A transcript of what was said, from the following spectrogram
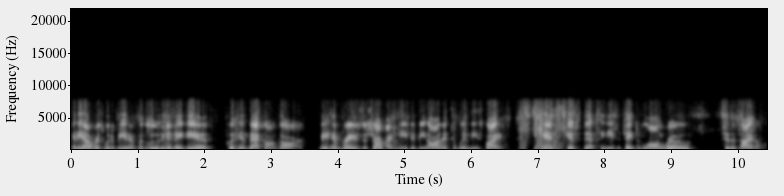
Eddie Alvarez would have beat him. But losing to Nate Diaz put him back on guard made him razor sharp. I need to be on it to win these fights. He can't skip steps. He needs to take the long road to the title.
